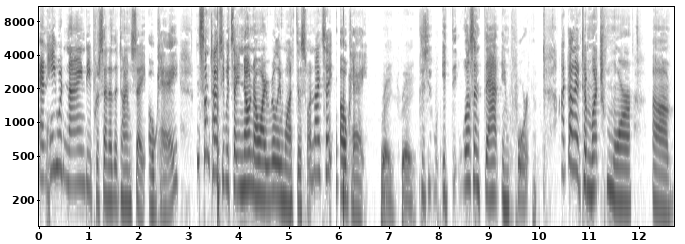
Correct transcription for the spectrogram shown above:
And he would 90% of the time say, okay. And sometimes he would say, no, no, I really want this one. And I'd say, okay. Right, right. Because it, it, wasn't that important. I got into much more um,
